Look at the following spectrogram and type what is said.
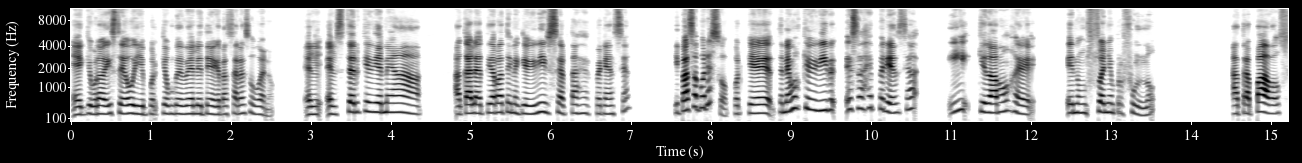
eh, que uno dice, oye, ¿por qué un bebé le tiene que pasar eso? Bueno, el, el ser que viene a, acá a la Tierra tiene que vivir ciertas experiencias y pasa por eso, porque tenemos que vivir esas experiencias y quedamos eh, en un sueño profundo, atrapados.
